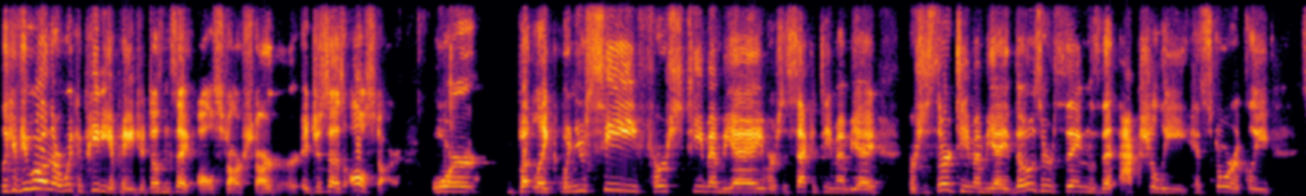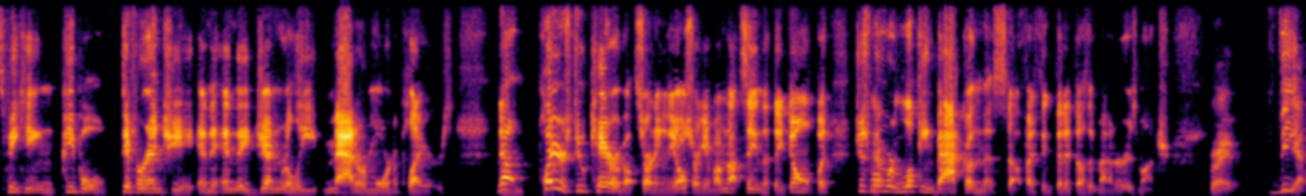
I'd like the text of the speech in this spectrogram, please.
Like if you go on their Wikipedia page, it doesn't say all star starter, it just says all star. Or, but like when you see first team NBA versus second team NBA versus third team NBA, those are things that actually historically speaking, people differentiate and and they generally matter more to players. Now, mm-hmm. players do care about starting in the All Star game. I'm not saying that they don't, but just when we're looking back on this stuff, I think that it doesn't matter as much. Right. The yeah.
